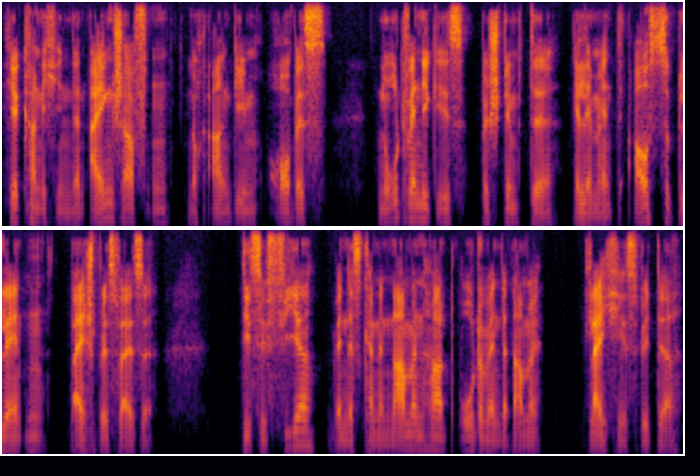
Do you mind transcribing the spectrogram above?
Hier kann ich in den Eigenschaften noch angeben, ob es notwendig ist, bestimmte Elemente auszublenden, beispielsweise diese vier, wenn es keinen Namen hat oder wenn der Name gleich ist wie der,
